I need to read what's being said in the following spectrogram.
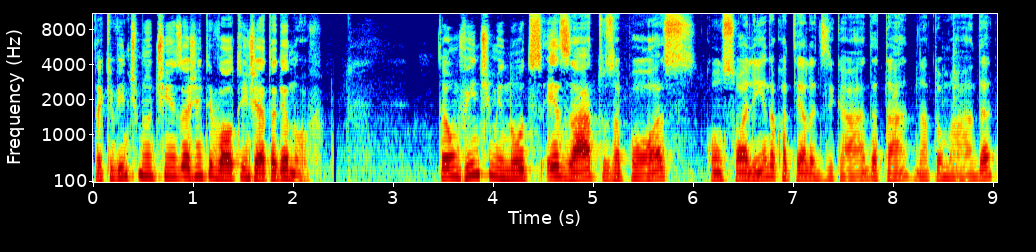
Daqui 20 minutinhos a gente volta e injeta de novo. Então, 20 minutos exatos após, console ainda com a tela desligada, tá? Na tomada.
